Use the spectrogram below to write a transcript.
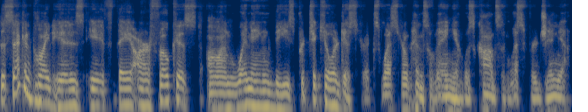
The second point is if they are focused on winning these particular districts, Western Pennsylvania, Wisconsin, West Virginia,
